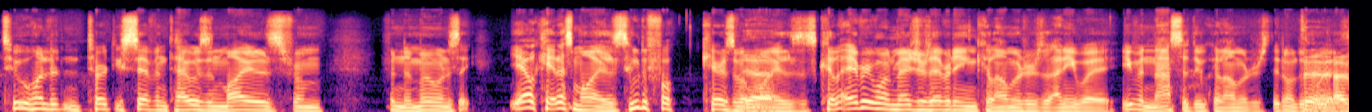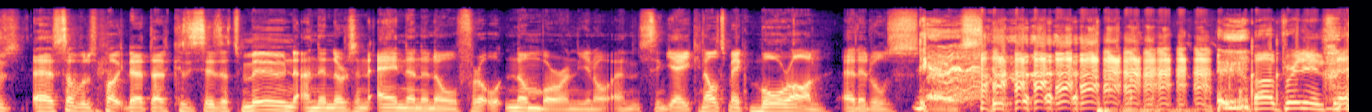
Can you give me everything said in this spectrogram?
237,000 miles from from the moon. It's like, yeah, okay, that's miles. Who the fuck cares about Yeah. miles? It's, everyone measures everything in kilometers anyway. Even NASA do kilometers. They don't do The- miles. was, uh, someone was pointing out that because he says it's moon, and then there's an N and an O for a number, and you know, and saying, yeah, you can also make moron out of those. Uh, oh, brilliant! oh,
